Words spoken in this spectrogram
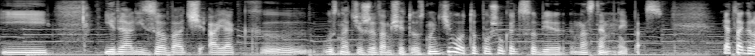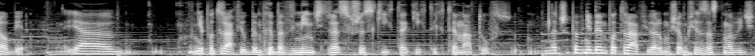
i, i realizować, a jak y, uznacie, że wam się to znudziło, to poszukać sobie następnej pasji. Ja tak robię. Ja nie potrafiłbym chyba wymienić teraz wszystkich takich tych tematów. Znaczy pewnie bym potrafił, ale musiałbym się zastanowić,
